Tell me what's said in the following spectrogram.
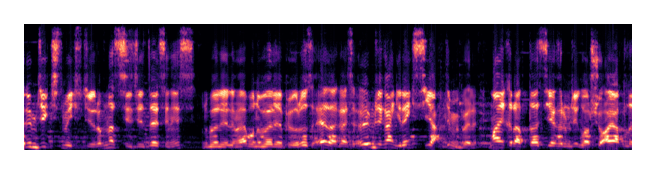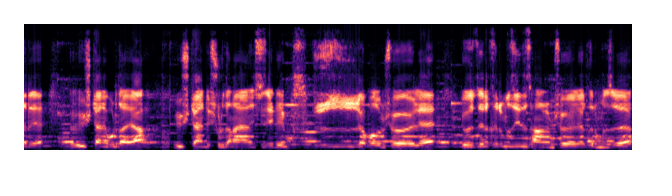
örümcek çizmek istiyorum. Nasıl çizeceğiz derseniz. Bunu böyle elime bunu böyle yapıyoruz. Evet arkadaşlar örümcek hangi renk? Siyah değil mi böyle? Minecraft'ta siyah örümcek var. Şu ayakları. 3 tane burada ayağı. 3 tane de şuradan ayağını çizelim. Zzz yapalım şöyle. Gözleri kırmızıydı sanırım şöyle kırmızı.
